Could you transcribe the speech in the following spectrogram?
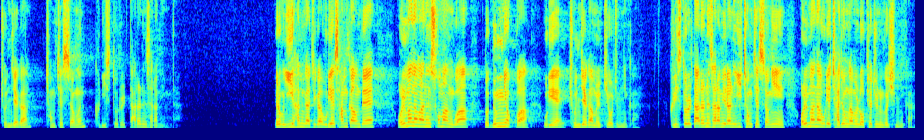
존재감, 정체성은 그리스도를 따르는 사람입니다. 여러분, 이 한 가지가 우리의 삶 가운데 얼마나 많은 소망과 또 능력과 우리의 존재감을 키워줍니까? 그리스도를 따르는 사람이라는 이 정체성이 얼마나 우리의 자존감을 높여주는 것입니까?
